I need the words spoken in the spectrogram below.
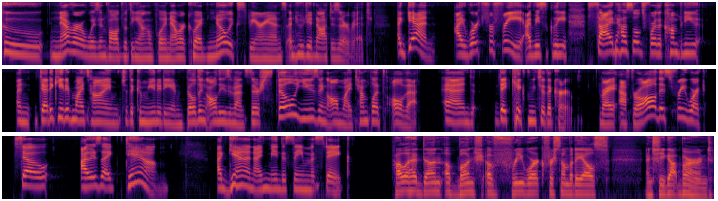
who never was involved with the Young Employee Network, who had no experience, and who did not deserve it. Again, I worked for free. I basically side hustled for the company and dedicated my time to the community and building all these events. They're still using all my templates, all that. And they kicked me to the curb, right? After all this free work. So I was like, damn, again, I'd made the same mistake. Hala had done a bunch of free work for somebody else, and she got burned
